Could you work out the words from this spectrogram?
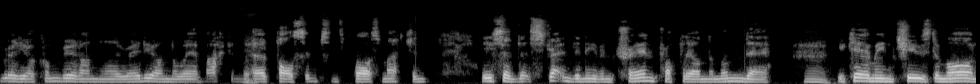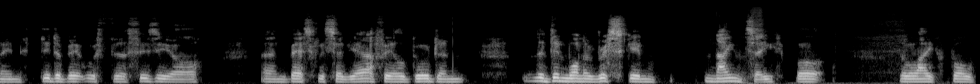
Radio Cumbria on the radio on the way back, and we Yeah. heard Paul Simpson's post match, and he said that Stretton didn't even train properly on the Monday He came in Tuesday morning, did a bit with the physio, and basically said, "Yeah, I feel good." And they didn't want to risk him ninety, but they were like, "Well,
